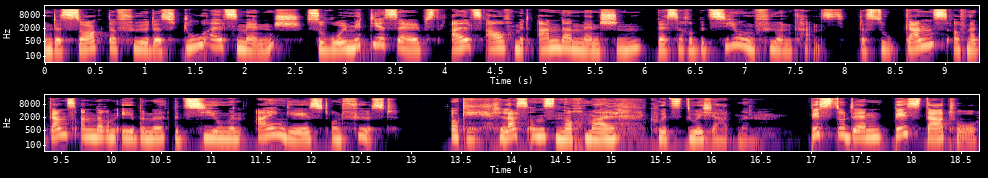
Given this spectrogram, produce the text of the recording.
Und das sorgt dafür, dass du als Mensch sowohl mit dir selbst als auch mit anderen Menschen bessere Beziehungen führen kannst. Dass du ganz auf einer ganz anderen Ebene Beziehungen eingehst und führst. Okay, lass uns nochmal kurz durchatmen. Bist du denn bis dato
